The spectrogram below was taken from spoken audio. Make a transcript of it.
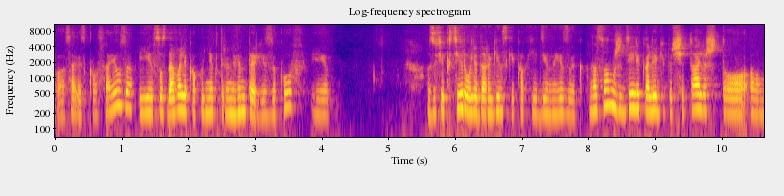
э, Советского Союза и создавали какой некоторый инвентарь языков и зафиксировали даргинский как единый язык. На самом же деле коллеги посчитали, что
